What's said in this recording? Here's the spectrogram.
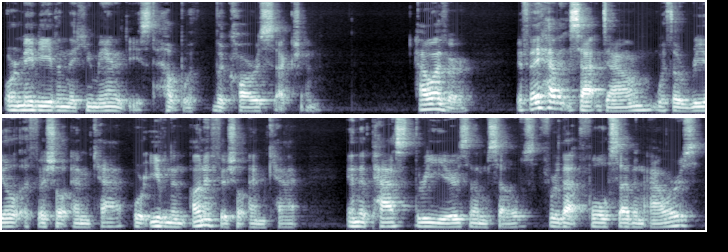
or maybe even the humanities to help with the CARS section. However, if they haven't sat down with a real official MCAT or even an unofficial MCAT in the past three years themselves for that full seven hours,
